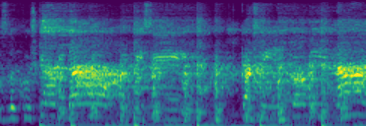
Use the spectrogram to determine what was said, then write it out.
vzduchu škandál, vysí každý novinár.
